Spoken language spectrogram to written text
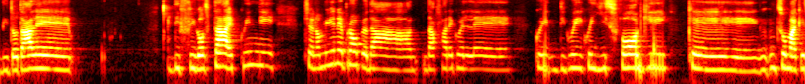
di totale difficoltà e quindi cioè, non mi viene proprio da, da fare quelle, quei, di quei, quegli sfoghi che, insomma, che,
